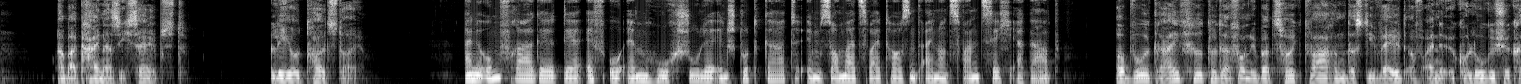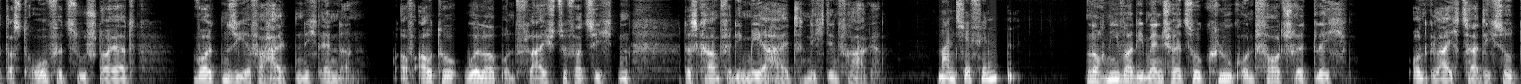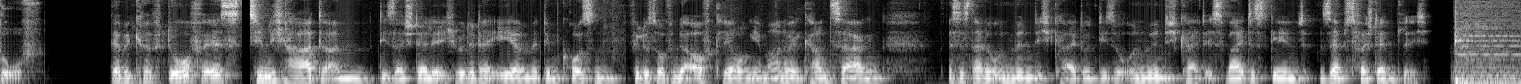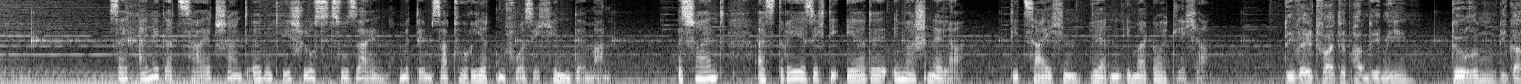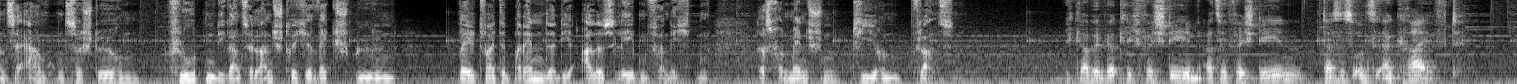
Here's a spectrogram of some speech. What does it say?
aber keiner sich selbst. Leo Tolstoi. Eine Umfrage der FOM Hochschule in Stuttgart im Sommer 2021 ergab, obwohl drei Viertel davon überzeugt waren, dass die Welt auf eine ökologische Katastrophe zusteuert, wollten sie ihr Verhalten nicht ändern. Auf Auto, Urlaub und Fleisch zu verzichten, das kam für die Mehrheit nicht in Frage. Manche finden. Noch nie war die Menschheit so klug und fortschrittlich und gleichzeitig so doof. Der Begriff doof ist ziemlich hart an dieser Stelle. Ich würde da eher mit dem großen Philosophen der Aufklärung Immanuel Kant sagen, es ist eine Unmündigkeit und diese Unmündigkeit ist weitestgehend selbstverständlich. Seit einiger Zeit scheint irgendwie Schluss zu sein mit dem saturierten vor sich hin Dämmern. Es scheint, als drehe sich die Erde immer schneller. Die Zeichen werden immer deutlicher. Die weltweite Pandemie, Dürren, die ganze Ernten zerstören, Fluten, die ganze Landstriche wegspülen, weltweite Brände, die alles Leben vernichten, das von Menschen, Tieren, Pflanzen. Ich glaube, wirklich verstehen, also verstehen, dass es uns ergreift,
